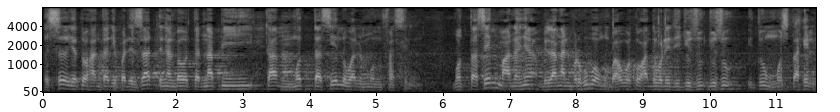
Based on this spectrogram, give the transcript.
Esanya Tuhan tadi pada zat dengan bahawa ternapi kam muttasil wal munfasil. Muttasil maknanya bilangan berhubung bahawa Tuhan tu boleh dijuzuk-juzuk itu mustahil.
